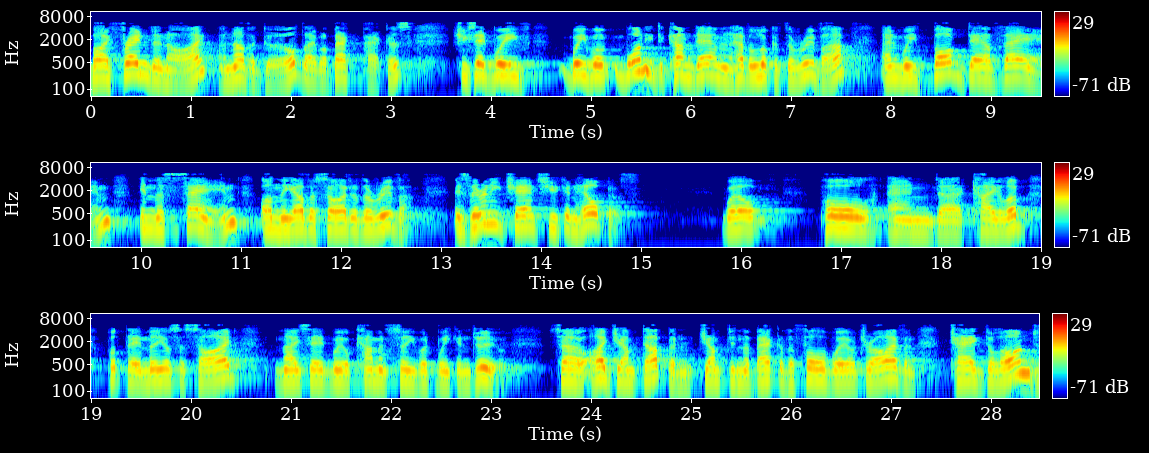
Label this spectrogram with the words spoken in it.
My friend and I, another girl, they were backpackers, she said, We've, we were wanting to come down and have a look at the river and we've bogged our van in the sand on the other side of the river. Is there any chance you can help us? Well, Paul and uh, Caleb put their meals aside and they said, We'll come and see what we can do. So I jumped up and jumped in the back of the four wheel drive and tagged along to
